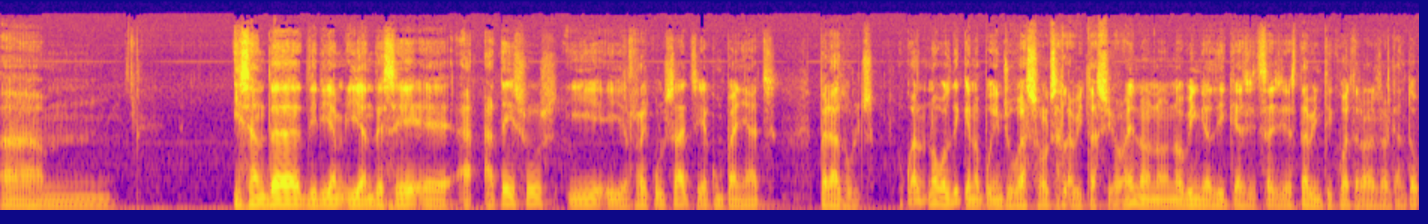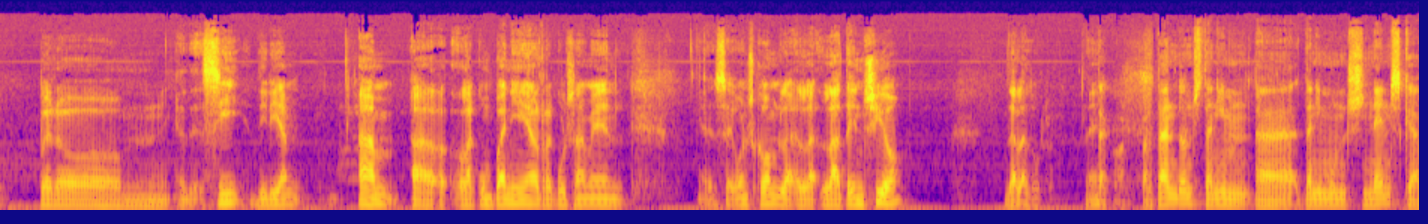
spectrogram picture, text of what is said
um, i s'han de, diríem, i han de ser eh, atesos i, i recolzats i acompanyats per adults. El qual no vol dir que no puguin jugar sols a l'habitació, eh? no, no, no vinga a dir que hagi- s'hagi d'estar 24 hores al cantó, però mm, sí, diríem, amb eh, la companyia, el recolzament, eh, segons com la- la- l'atenció de l'adult. Eh? D'acord. Per tant, doncs, tenim, eh, tenim uns nens que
